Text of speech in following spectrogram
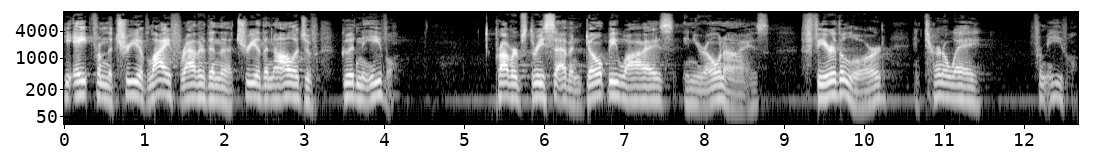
He ate from the tree of life rather than the tree of the knowledge of good and evil. Proverbs 3 7, don't be wise in your own eyes, fear the Lord, and turn away from evil.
